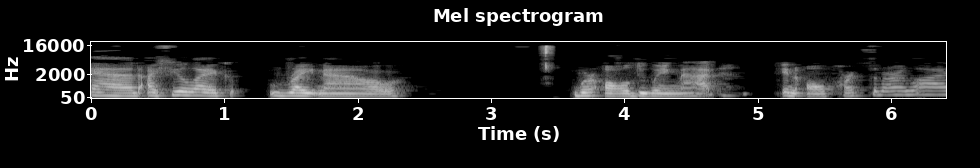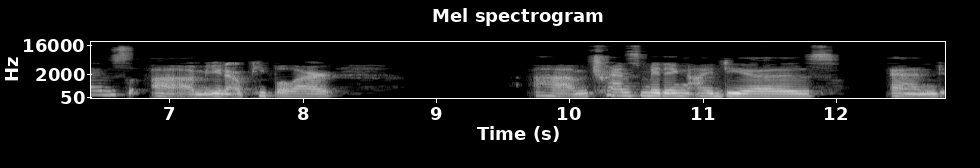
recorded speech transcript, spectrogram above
And I feel like right now we're all doing that in all parts of our lives. Um, you know, people are um, transmitting ideas and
